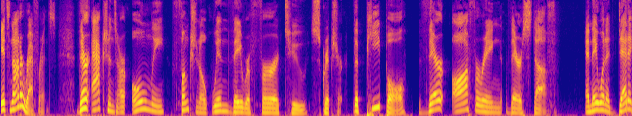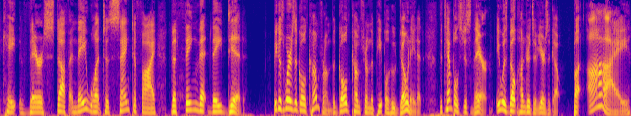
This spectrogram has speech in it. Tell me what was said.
It's not a reference. Their actions are only functional when they refer to Scripture. The people, they're offering their stuff and they want to dedicate their stuff and they want to sanctify the thing that they did. Because where does the gold come from? The gold comes from the people who donate it. The temple's just there. It was built hundreds of years ago. But I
